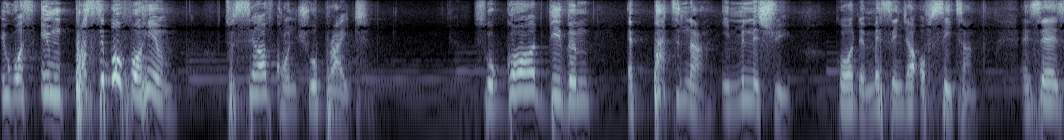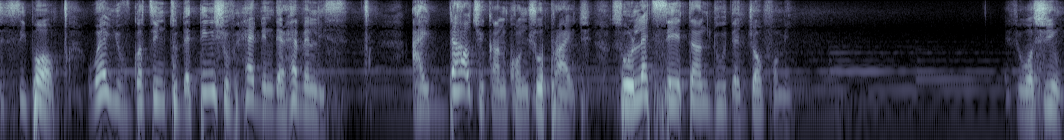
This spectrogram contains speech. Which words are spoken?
it was impossible for him to self control pride. So God gave him a partner in ministry called the messenger of Satan and says, See, Paul, where you've gotten to the things you've heard in the heavenlies, I doubt you can control pride. So let Satan do the job for me. If it was you,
